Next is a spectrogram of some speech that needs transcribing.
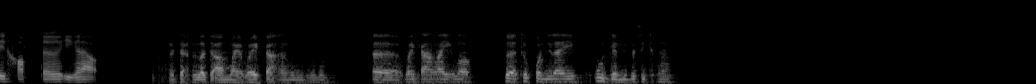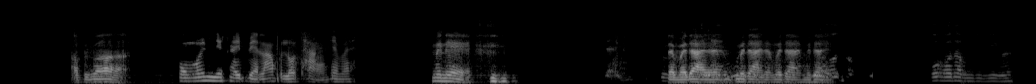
ลิคอปเตอร์อีกแล้ว เราจะเราจะเอาไม้ไว้กลาง เอ่อไว้กลางไลฟ์อีกรอบ เพื่อทุกคนจะได้พูดอย่างมีประสิทธิภาพเอาเป็นว่าคงไม่มีใครเปลี่ยนร่างเป็นรถถังใช่ไหมไม่แน่ แต่ไม่ได้นะไม่ได้นะไม่ได้ไม่ได้พวกเขาทำจริงๆนะ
